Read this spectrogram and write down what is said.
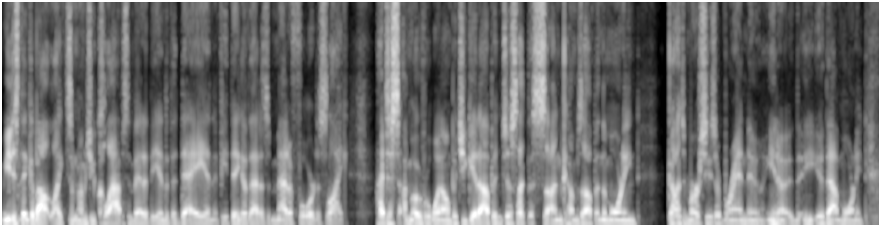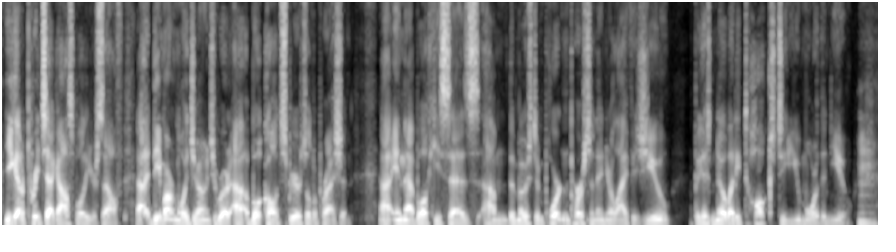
mean, You just think about like sometimes you collapse in bed at the end of the day, and if you think of that as a metaphor, it's like I just I'm overwhelmed. But you get up, and just like the sun comes up in the morning, God's mercies are brand new, you know, that morning. You got to preach that gospel to yourself. Uh, D. Martyn Lloyd Jones, who wrote a book called Spiritual Depression. Uh, in that book, he says um, the most important person in your life is you because nobody talks to you more than you. Mm.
